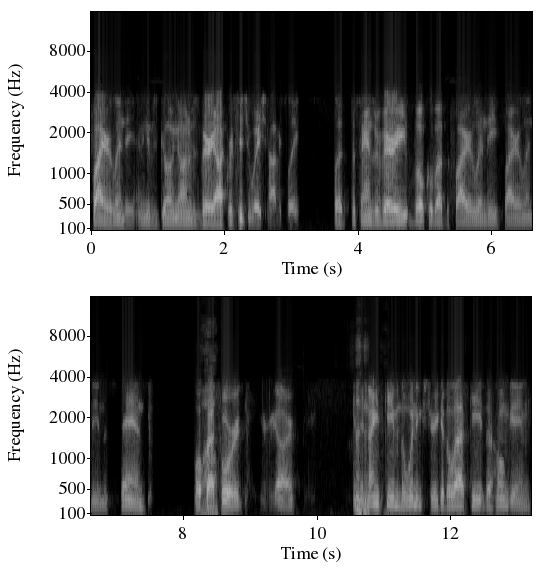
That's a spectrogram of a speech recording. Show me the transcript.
"Fire Lindy." I mean, it was going on. It was a very awkward situation, obviously, but the fans were very vocal about the "Fire Lindy, Fire Lindy" in the stands. Well, wow. fast forward, here we are in the ninth game of the winning streak of the last game, the home game,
